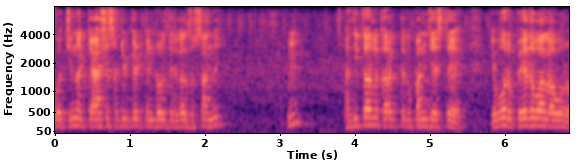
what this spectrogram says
ఒక చిన్న క్యాష్ సర్టిఫికేట్కి ఎన్ని రోజులు తిరగాల్సి వస్తుంది. అధికారులు కరెక్ట్గా పనిచేస్తే ఎవరు పేదవాళ్ళు ఎవరు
